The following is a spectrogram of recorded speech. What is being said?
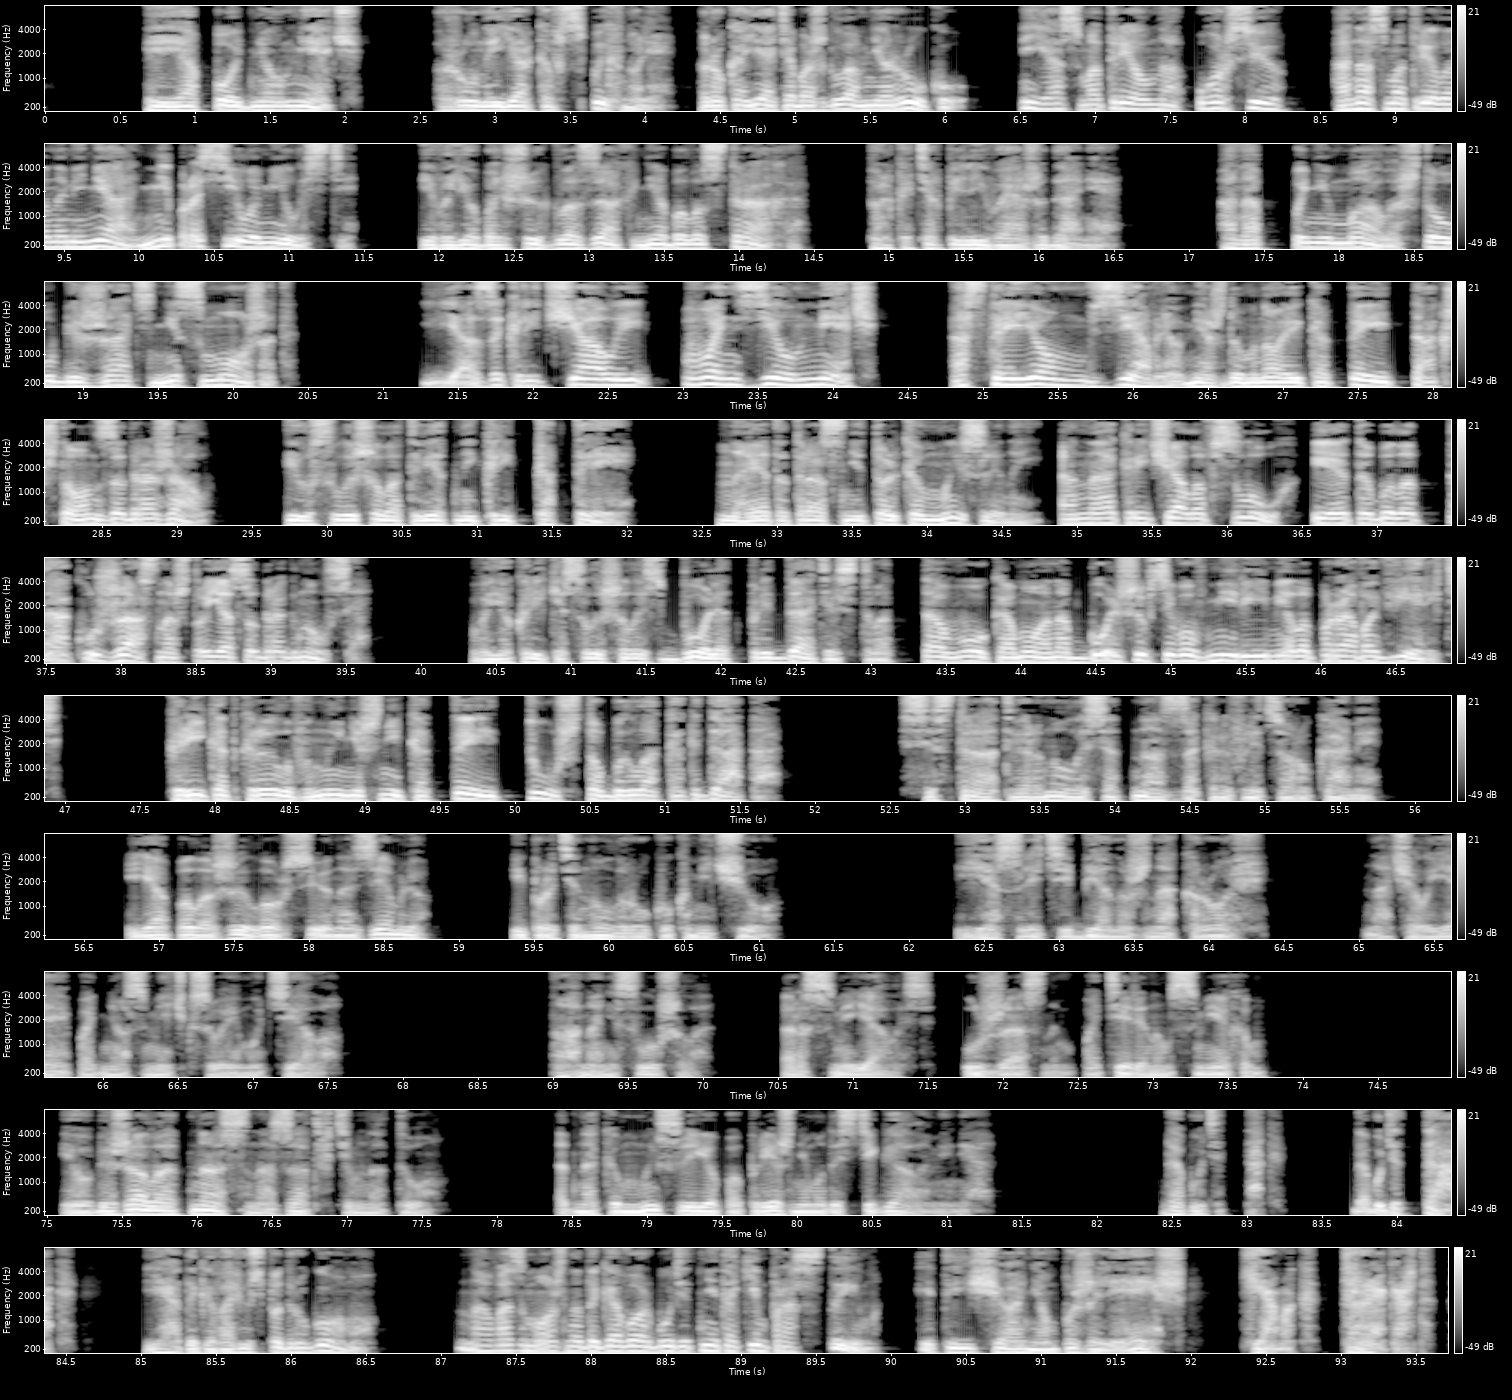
И я поднял меч. Руны ярко вспыхнули, рукоять обожгла мне руку. Я смотрел на Орсию, она смотрела на меня, не просила милости. И в ее больших глазах не было страха, только терпеливое ожидание. Она понимала, что убежать не сможет. Я закричал и вонзил меч острием в землю между мной и Котей так, что он задрожал, и услышал ответный крик Котеи. На этот раз не только мысленный, она кричала вслух, и это было так ужасно, что я содрогнулся. В ее крике слышалась боль от предательства того, кому она больше всего в мире имела право верить. Крик открыл в нынешней Котей ту, что была когда-то. Сестра отвернулась от нас, закрыв лицо руками. Я положил Орсию на землю и протянул руку к мечу. «Если тебе нужна кровь», — начал я и поднес меч к своему телу. Но она не слушала, рассмеялась ужасным, потерянным смехом и убежала от нас назад в темноту. Однако мысль ее по-прежнему достигала меня. Да будет так, да будет так. Я договорюсь по-другому. Но, возможно, договор будет не таким простым, и ты еще о нем пожалеешь, Кемок Трегард.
